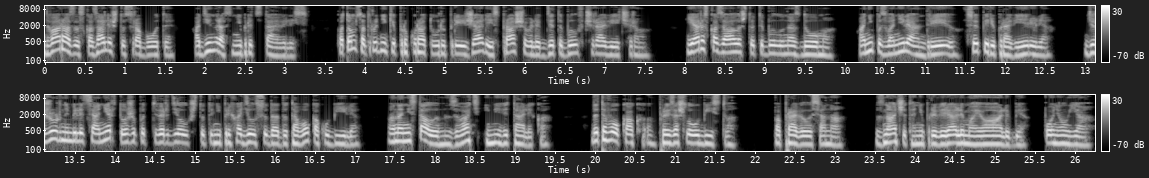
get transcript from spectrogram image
Два раза сказали, что с работы, один раз не представились. Потом сотрудники прокуратуры приезжали и спрашивали, где ты был вчера вечером. Я рассказала, что ты был у нас дома. Они позвонили Андрею, все перепроверили. Дежурный милиционер тоже подтвердил, что ты не приходил сюда до того, как убили. Она не стала называть имя Виталика. До того, как произошло убийство. Поправилась она. Значит, они проверяли мое алиби, понял я.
